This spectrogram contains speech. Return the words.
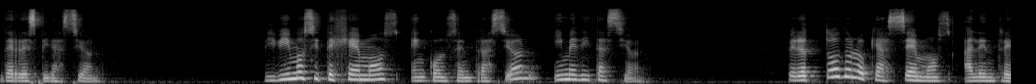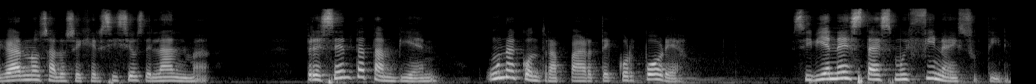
de respiración. Vivimos y tejemos en concentración y meditación. Pero todo lo que hacemos al entregarnos a los ejercicios del alma presenta también una contraparte corpórea, si bien ésta es muy fina y sutil.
